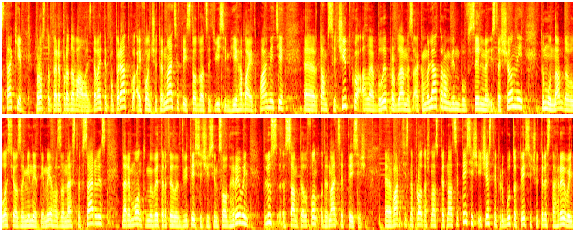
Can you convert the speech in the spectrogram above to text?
ремонтувалась, так і просто перепродавалась. Давайте по порядку. iPhone 14, 128 ГБ пам'яті. Е, там все чітко, але були проблеми з акумулятором. Він був сильно істощений, тому нам довелося його замінити. Ми його занесли в сервіс. На ремонт ми витратили 2700 гривень, плюс сам телефон 11 тисяч. Е, Вартість на продаж у нас 15 тисяч і чистий прибуток 1300 гривень.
